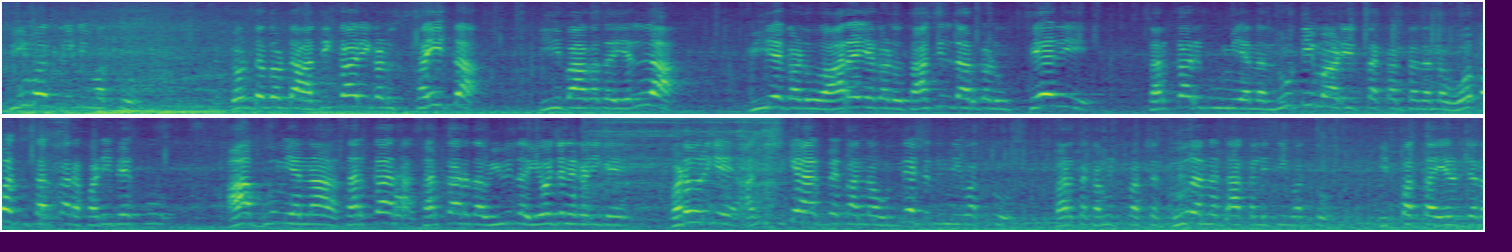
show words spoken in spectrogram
ಶ್ರೀಮಂತರಿಗೆ ಇವತ್ತು ದೊಡ್ಡ ದೊಡ್ಡ ಅಧಿಕಾರಿಗಳು ಸಹಿತ ಈ ಭಾಗದ ಎಲ್ಲ ವಿಎಗಳು ಆರ್ಐಗಳು ತಹಸೀಲ್ದಾರ್ಗಳು ಸೇರಿ ಸರ್ಕಾರಿ ಭೂಮಿಯನ್ನು ಲೂಟಿ ಮಾಡಿರ್ತಕ್ಕಂಥದ್ದನ್ನು ವಾಪಸ್ ಸರ್ಕಾರ ಪಡಿಬೇಕು. ಆ ಭೂಮಿಯನ್ನು ಸರ್ಕಾರ, ಸರ್ಕಾರದ ವಿವಿಧ ಯೋಜನೆಗಳಿಗೆ ಬಡವರಿಗೆ ಹಂಚಿಕೆ ಆಗಬೇಕು ಅನ್ನೋ ಉದ್ದೇಶದಿಂದ ಇವತ್ತು ಭಾರತ ಕಮ್ಯುನಿಸ್ಟ್ ಪಕ್ಷ ದೂರನ್ನು ದಾಖಲಿಸಿ ಇವತ್ತು ಇಪ್ಪತ್ತ ಎರಡು ಜನ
